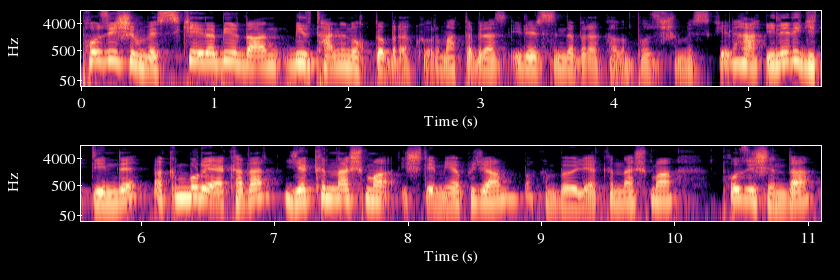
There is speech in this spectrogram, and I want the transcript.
Position ve Scale'a birden bir tane nokta bırakıyorum. Hatta biraz ilerisinde bırakalım Position ve Scale. Ha ileri gittiğimde bakın buraya kadar yakınlaşma işlemi yapacağım. Bakın böyle yakınlaşma Position'da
